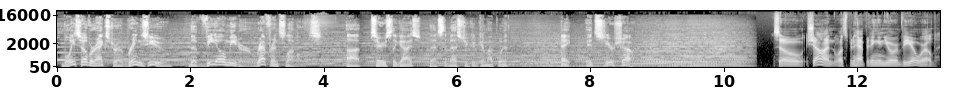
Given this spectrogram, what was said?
VoiceOver Extra brings you the VO meter reference levels. Uh, seriously, guys, that's the best you could come up with? Hey, it's your show. So, Sean, what's been happening in your VO world?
